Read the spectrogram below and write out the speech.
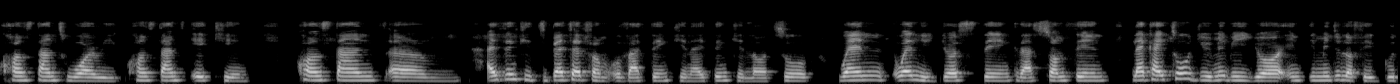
constant worry, constant aching, constant um I think it's better from overthinking. I think a lot. So when when you just think that something like I told you, maybe you're in the middle of a good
